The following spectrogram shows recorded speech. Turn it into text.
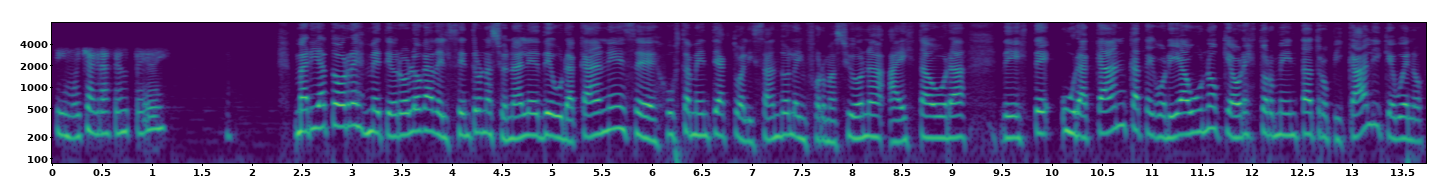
Sí, muchas gracias a ustedes. María Torres, meteoróloga del Centro Nacional de Huracanes, eh, justamente actualizando la información a, esta hora de este huracán categoría 1 que ahora es tormenta tropical y que bueno,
